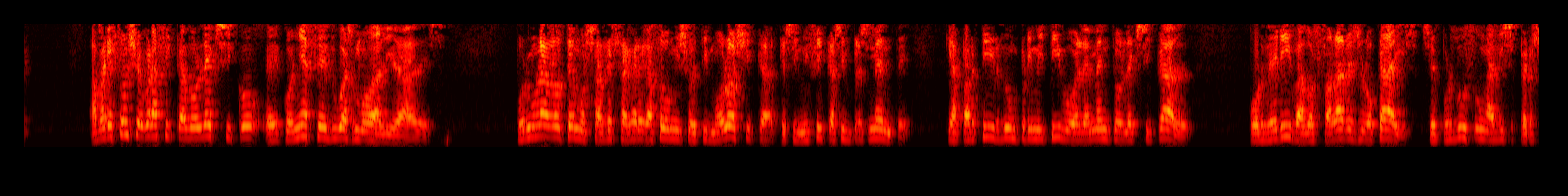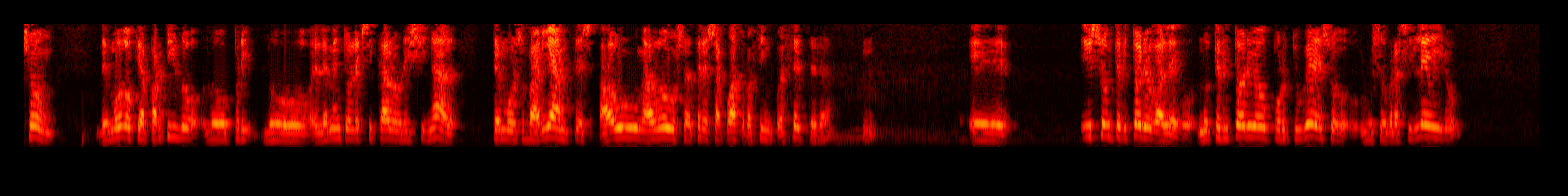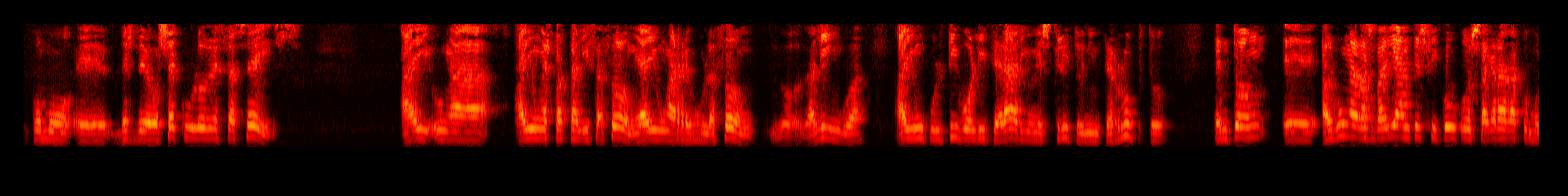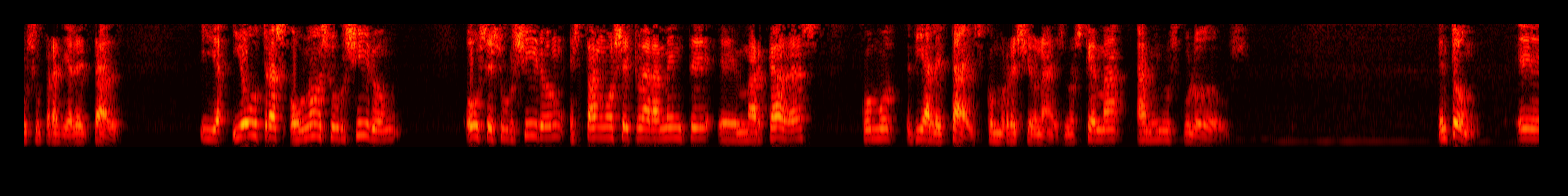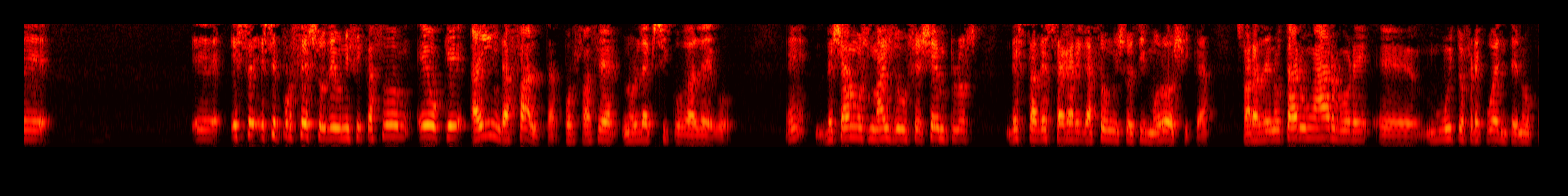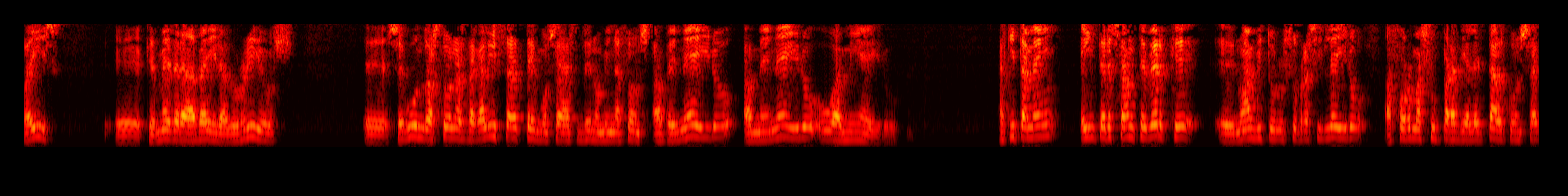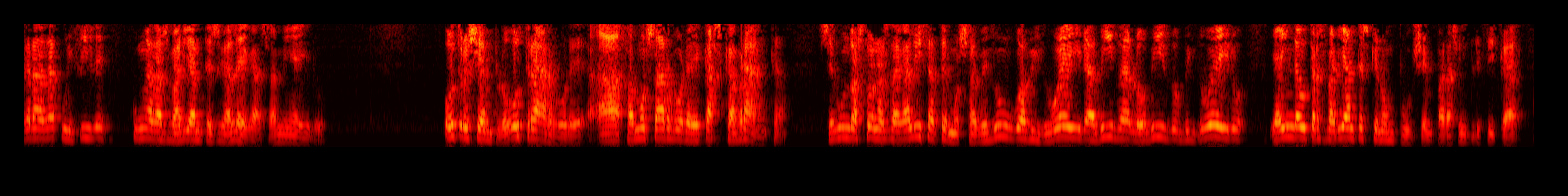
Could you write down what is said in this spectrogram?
a variación xeográfica do léxico eh, coñece dúas modalidades Por un lado temos a desagregación isoetimolóxica, que significa simplemente que a partir dun primitivo elemento lexical por deriva dos falares locais se produce unha dispersión, de modo que a partir do, do, do elemento lexical orixinal temos variantes a 1, a 2, a 3, a 4, a 5, etc. Eh, iso en territorio galego. No territorio portugués ou luso brasileiro, como eh, desde o século XVI hai unha hai unha estatalización e hai unha regulación do, da lingua, hai un cultivo literario e escrito ininterrupto, entón, eh, algunha das variantes ficou consagrada como supradialectal e, e outras ou non surxiron ou se surxiron están hoxe claramente eh, marcadas como dialectais, como regionais, no esquema A minúsculo 2. Entón, eh, eh, ese, ese proceso de unificación é o que aínda falta por facer no léxico galego. Eh? Vexamos máis dous exemplos desta desagregación isoetimolóxica para denotar unha árbore eh, moito frecuente no país eh, que medra a beira dos ríos eh, segundo as zonas da Galiza temos as denominacións Aveneiro, Ameneiro ou Amieiro aquí tamén é interesante ver que eh, no ámbito luso brasileiro, a forma supradialectal consagrada coincide cunha das variantes galegas, a mieiro. Outro exemplo, outra árbore, a famosa árbore de casca branca. Segundo as zonas da Galiza temos a bedugo, a bidueira, a vida, lobido, bidueiro e aínda outras variantes que non puxen para simplificar.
